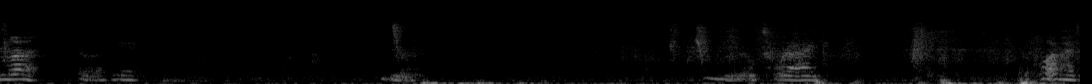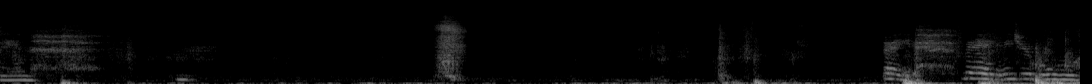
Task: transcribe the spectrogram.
Mwah. I love you. Mwah. Little twag. I? Right, Meg, I need your bowl. Where are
